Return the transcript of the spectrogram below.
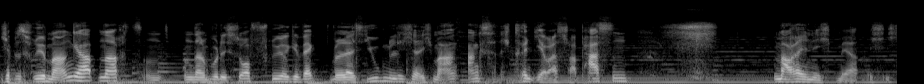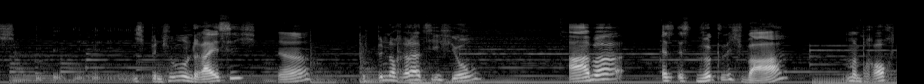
ich habe das früher mal angehabt nachts und, und dann wurde ich so oft früher geweckt, weil als Jugendlicher ich mal Angst hatte, ich könnte ja was verpassen mache ich nicht mehr. Ich, ich, ich bin 35, ja. Ich bin noch relativ jung. Aber es ist wirklich wahr, man braucht,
